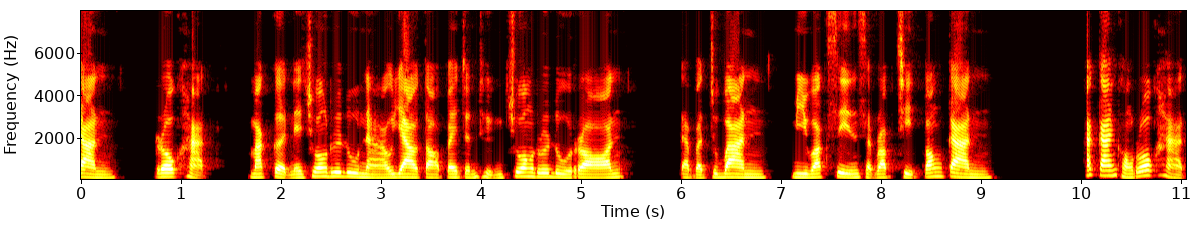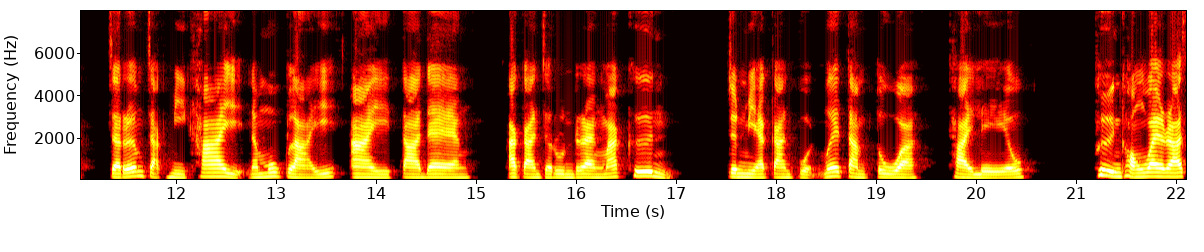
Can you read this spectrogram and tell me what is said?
กัน โรคหัดมักเกิดในช่วงฤดูหนาวยาวต่อไปจนถึงช่วงฤดูร้อน แต่ปัจจุบันมีวัคซีนสำหรับฉีดป้องกัน อาการของโรคหัดจะเริ่มจากมีไข้ น้ำมูกไหล ไอ ตาแดง อาการจะรุนแรงมากขึ้น จนมีอาการปวดเมื่อยตามตัว ถ่ายเหลว ผื่นของไวรัส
